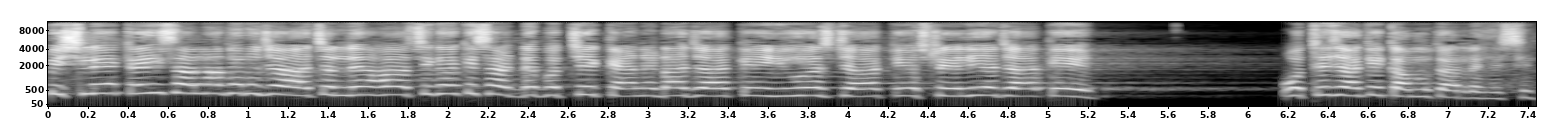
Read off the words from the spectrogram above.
ਪਿਛਲੇ ਕਈ ਸਾਲਾਂ ਤੋਂ ਰੁਝਾਨ ਚੱਲਿਆ ਹੋਇਆ ਸੀਗਾ ਕਿ ਸਾਡੇ ਬੱਚੇ ਕੈਨੇਡਾ ਜਾ ਕੇ ਯੂਐਸ ਜਾ ਕੇ, ਆਸਟ੍ਰੇਲੀਆ ਜਾ ਕੇ, ਉੱਥੇ ਜਾ ਕੇ ਕੰਮ ਕਰ ਰਹੇ ਸੀ।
